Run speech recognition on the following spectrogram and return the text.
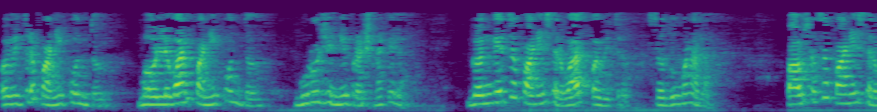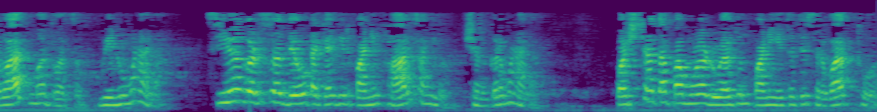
पवित्र पाणी कोणतं? मौल्यवान पाणी कोणतं? गुरुजींनी प्रश्न केला. गंगेचं पाणी सर्वात पवित्र सदू म्हणाला. पावसाचं पाणी सर्वात महत्वाचं वेणू म्हणाला. सिंहगडचं देव टाक्यातील पाणी फार चांगलं शंकर म्हणाला. पश्चातापामुळे डोळ्यातून पाणी येतं ते सर्वात थोर.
